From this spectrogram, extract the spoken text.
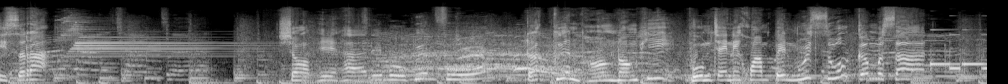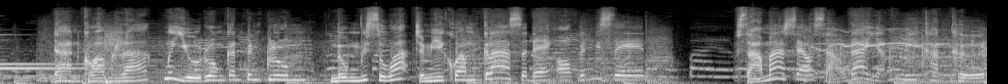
อิสระ ชอบเฮฮาในหมู่เพื่อนฝูงรักเพื่อนพ้องน้องพี่ ภูมิใจในความเป็นวิศวกรรมศาสตร์ ด้านความรักเมื่ออยู่รวมกันเป็นกลุ่มหนุ่มวิศวะจะมีความกล้าแสดงออกเป็นพิเศษ สามารถแซวสาวได้อย่างม่มีขัดเขิน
